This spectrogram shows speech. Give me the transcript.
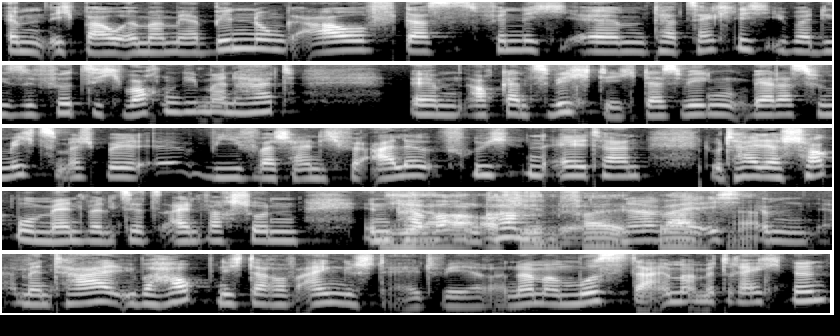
ähm, ich baue immer mehr Bindung auf. Das finde ich ähm, tatsächlich über diese 40 Wochen, die man hat, ähm, auch ganz wichtig. Deswegen wäre das für mich zum Beispiel, äh, wie wahrscheinlich für alle Frühcheneltern, total der Schockmoment, wenn es jetzt einfach schon in ein paar ja, Wochen kommen würde. Fall, ne? Weil ich ja. ähm, mental überhaupt nicht darauf eingestellt wäre. Ne? Man muss da immer mit rechnen.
